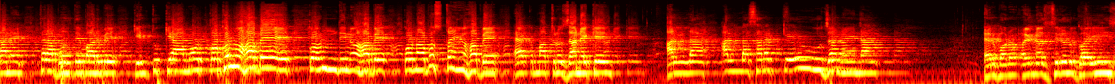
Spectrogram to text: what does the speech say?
জানে, তারা বলতে পারবে, কিন্তু কেয়ামত কখনো হবে, কোন দিন হবে, কোন অবস্থায় হবে, একমাত্র জানে কে? আল্লাহ আল্লাহ ছাড়া কেউ জানে না। এরপর ঐনাজিলুল গইস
